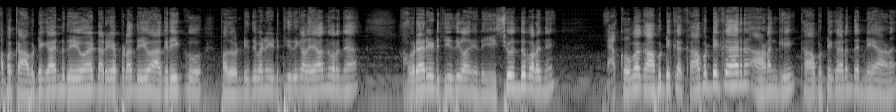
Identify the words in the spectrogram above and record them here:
അപ്പോൾ കാവട്ടിക്കാരന് ദൈവമായിട്ട് അറിയപ്പെടാൻ ദൈവം ആഗ്രഹിക്കുമോ അപ്പം അതുകൊണ്ട് ഇത് വേണേൽ എഡിറ്റ് ചെയ്ത് കളയാമെന്ന് പറഞ്ഞാൽ അവരാരും എഡിറ്റ് ചെയ്ത് കളഞ്ഞില്ല. യേശു എന്ത് പറഞ്ഞ്? യാക്കോബ കാപ്പട്ടിക്ക കാപ്പട്ടിക്കാരൻ ആണെങ്കിൽ കാപ്പട്ടിക്കാരൻ തന്നെയാണ്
